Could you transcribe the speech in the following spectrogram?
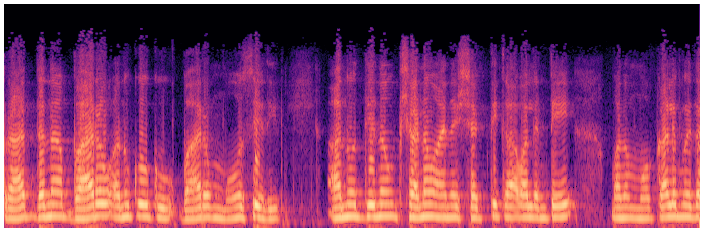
ప్రార్థన భారం అనుకోకు. భారం మోసేది. అనుదినం క్షణం ఆయన శక్తి కావాలంటే మనం మోకాళ్ళ మీద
